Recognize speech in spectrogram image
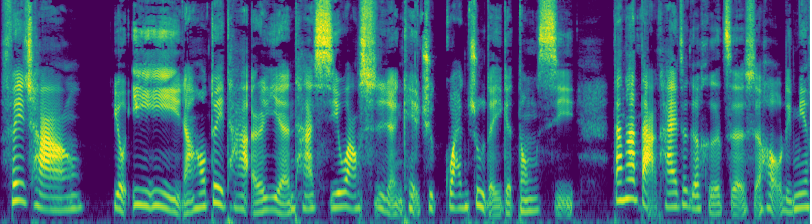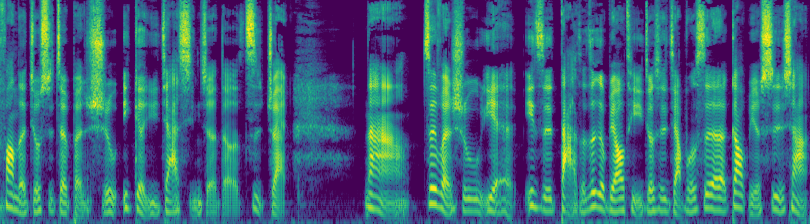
非常有意义，然后对他而言，他希望世人可以去关注的一个东西。当他打开这个盒子的时候，里面放的就是这本书《一个瑜伽行者的自传》。那这本书也一直打着这个标题，就是贾伯斯的告别式上，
